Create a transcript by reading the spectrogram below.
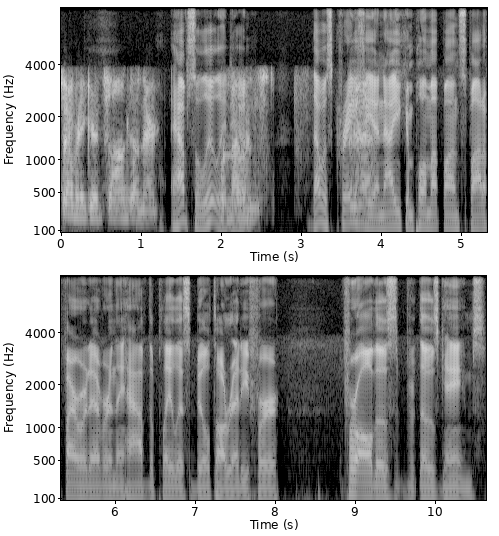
so many good songs on there. absolutely. That was crazy. And now you can pull them up on Spotify or whatever, and they have the playlist built already for for all those those games.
